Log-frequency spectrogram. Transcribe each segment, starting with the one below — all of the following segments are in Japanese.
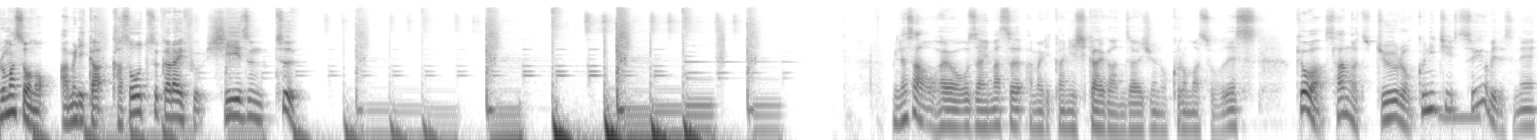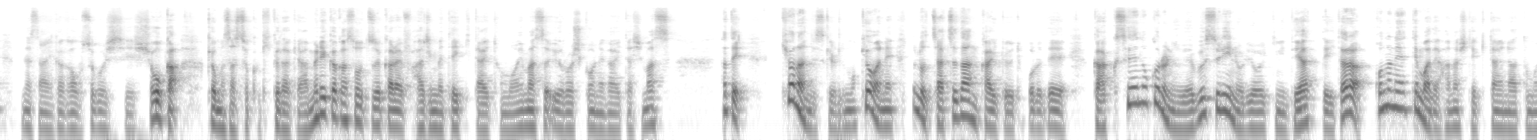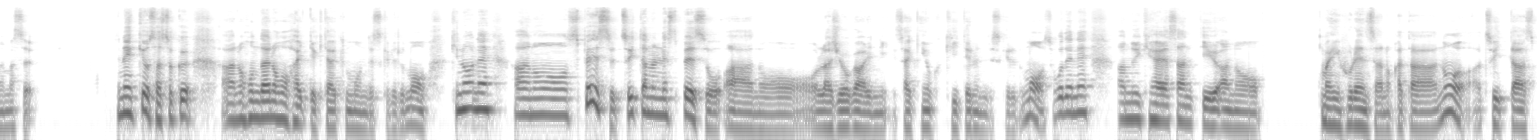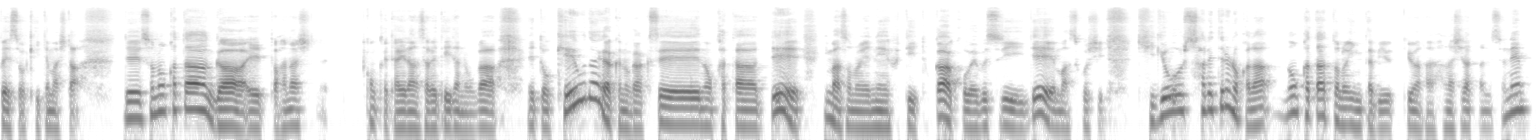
クロマスオのアメリカ仮想通貨ライフシーズン2。皆さんおはようございます。アメリカ西海岸在住のクロマスオです。今日は3月16日水曜日ですね。皆さんいかがお過ごしでしょうか？今日も早速聞くだけアメリカ仮想通貨ライフ始めていきたいと思います。よろしくお願いいたします。さて、今日なんですけれども、今日はね、ちょっと雑談会というところで、学生の頃に Web3 の領域に出会っていたら、このね、テーマで話していきたいなと思います。でね、今日早速、あの、本題の方入っていきたいと思うんですけれども、昨日ね、あの、スペース、ツイッターのね、スペースを、あの、ラジオ代わりに最近よく聞いてるんですけれども、そこでね、あの、池早さんっていう、あの、まあ、インフルエンサーの方のツイッタースペースを聞いてました。で、その方が、えっと、話、今回対談されていたのが、えっと、慶応大学の学生の方で、今その NFT とかこう Web3 で、まあ、少し起業されてるのかなの方とのインタビューっていうような話だったんですよね。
